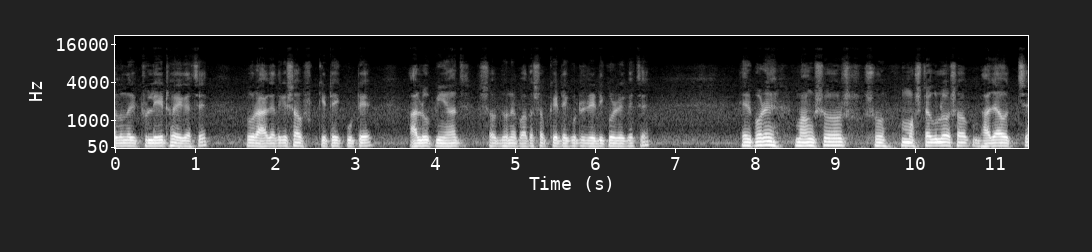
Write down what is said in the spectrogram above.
তোমাদের একটু লেট হয়ে গেছে। ওরা আগে থেকে সব কেটে কুটে আলু, পেঁয়াজ, সব ধনে পাতা সব কেটে কুটে রেডি করে রেখেছে। এরপরে মাংসর মশলাগুলো সব ভাজা হচ্ছে।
